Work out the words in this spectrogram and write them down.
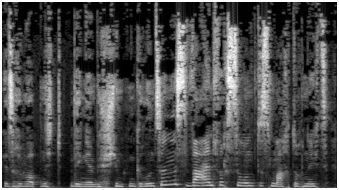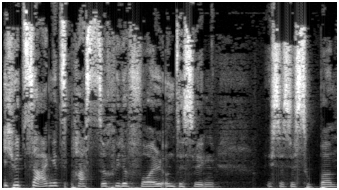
Jetzt auch überhaupt nicht wegen einem bestimmten Grund, sondern es war einfach so und das macht doch nichts. Ich würde sagen, jetzt passt es auch wieder voll und deswegen ist das ja super.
